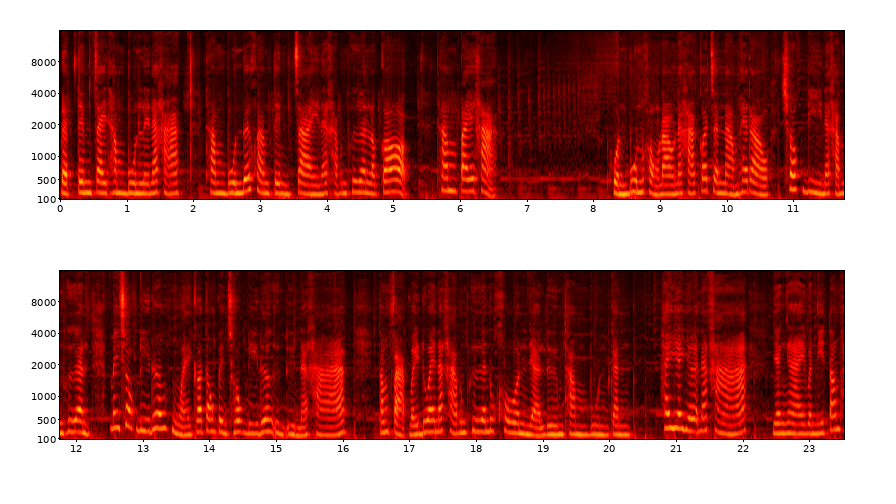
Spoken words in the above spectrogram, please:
แบบเต็มใจทำบุญเลยนะคะทำบุญด้วยความเต็มใจนะคะเพื่อนๆแล้วก็ทำไปค่ะ ผลบุญของเรานะคะ ก็จะนำให้เราโชคดีนะคะเพื่อนๆไม่โชคดีเรื่องหวยก็ต้องเป็นโชคดีเรื่องอื่นๆนะคะ ต้องฝากไว้ด้วยนะคะเพื่อนๆทุกคนอย่าลืมทำบุญกันให้เยอะๆนะคะยังไงวันนี้ต้องพ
